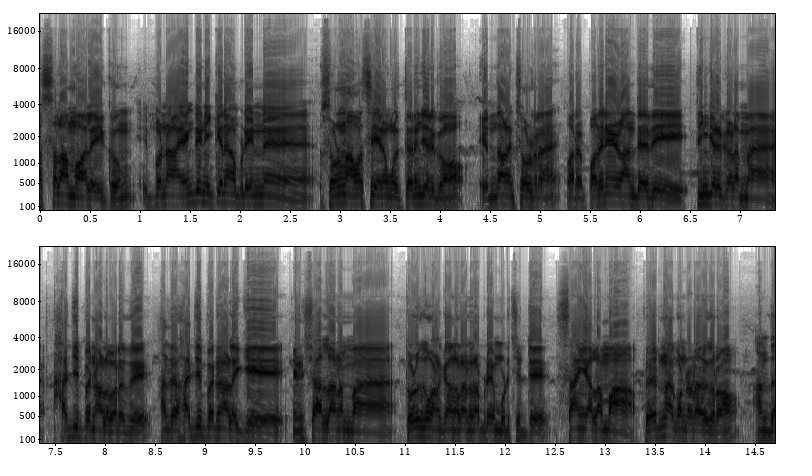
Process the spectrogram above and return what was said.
அஸ்லாம் அலைக்கும். இப்போ நான் எங்கே நிற்கிறேன் அப்படின்னு சொல்லணும் அவசியம் உங்களுக்கு தெரிஞ்சிருக்கும். இருந்தாலும் சொல்கிறேன் வர பதினேழாம் தேதி திங்கட்கிழமை ஹஜ்ஜி பெருநாள் வருது. அந்த ஹஜ்ஜி பெருநாளைக்கு இன்ஷால்லாம் நம்ம தொழுக வணக்கங்களை நல்லபடியாக முடிச்சுட்டு சாயங்காலமாக பெருநாள் கொண்டாட இருக்கிறோம். அந்த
